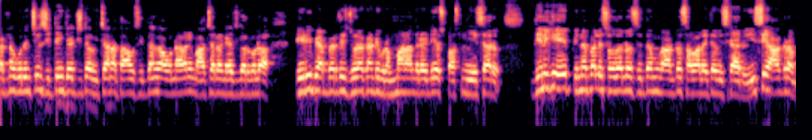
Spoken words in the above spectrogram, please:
ఘటన గురించి సిట్టింగ్ జడ్జితో విచారణ తాము సిద్ధంగా ఉన్నామని మాచార నియోజకవర్గంలో టీడీపీ అభ్యర్థి జూలకంటి బ్రహ్మానంద రెడ్డి స్పష్టం చేశారు. దీనికి పిన్నపల్లి సోదరులు సిద్ధంగా అంటూ సవాల్ అయితే విసిరారు. ఈసీ ఆగ్రహం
